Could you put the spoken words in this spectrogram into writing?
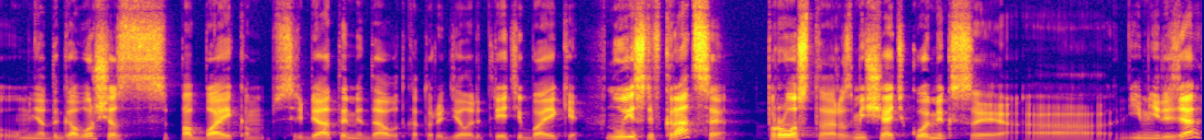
у меня договор сейчас по байкам с ребятами, да, вот, которые делали третьи байки. Ну, если вкратце, просто размещать комиксы э, им нельзя,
